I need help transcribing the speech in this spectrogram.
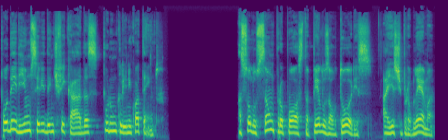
poderiam ser identificadas por um clínico atento. A solução proposta pelos autores a este problema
